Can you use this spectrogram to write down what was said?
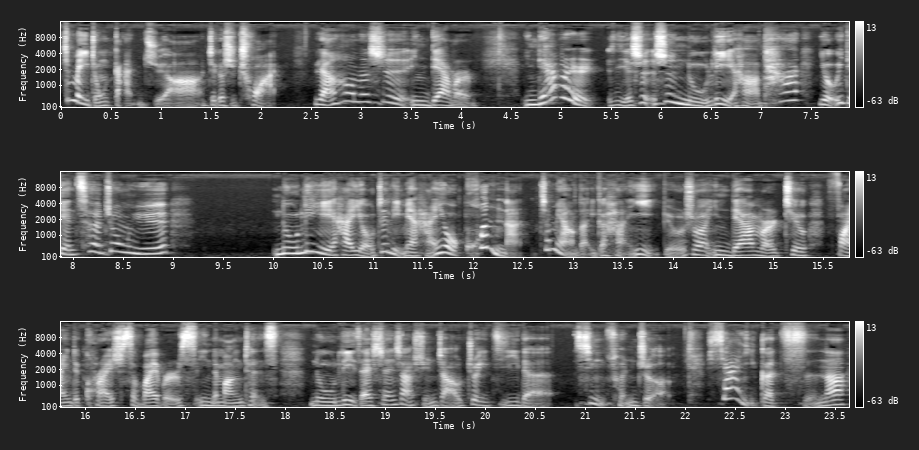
这么一种感觉啊。这个是 try。然后呢是 endeavor，endeavor 也是是努力哈，它有一点侧重于。努力，还有这里面还有困难这么样的一个含义。比如说，endeavor to find crash survivors in the mountains，努力在山上寻找坠机的幸存者。下一个词呢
